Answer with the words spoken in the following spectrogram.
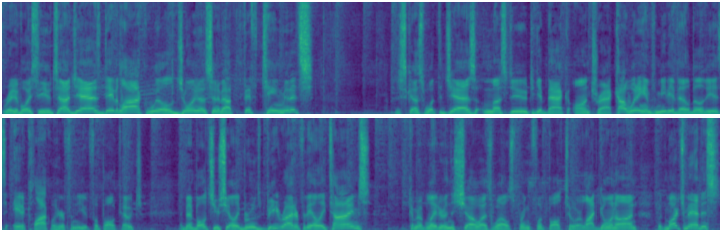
radio voice of the Utah Jazz, David Locke will join us in about 15 minutes. Discuss what the Jazz must do to get back on track. Kyle Whittingham's media availability is 8 o'clock. We'll hear from the Ute football coach. And Ben Bolch, UCLA Bruins beat writer for the LA Times. Coming up later in the show as well, spring football tour. A lot going on with March Madness.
